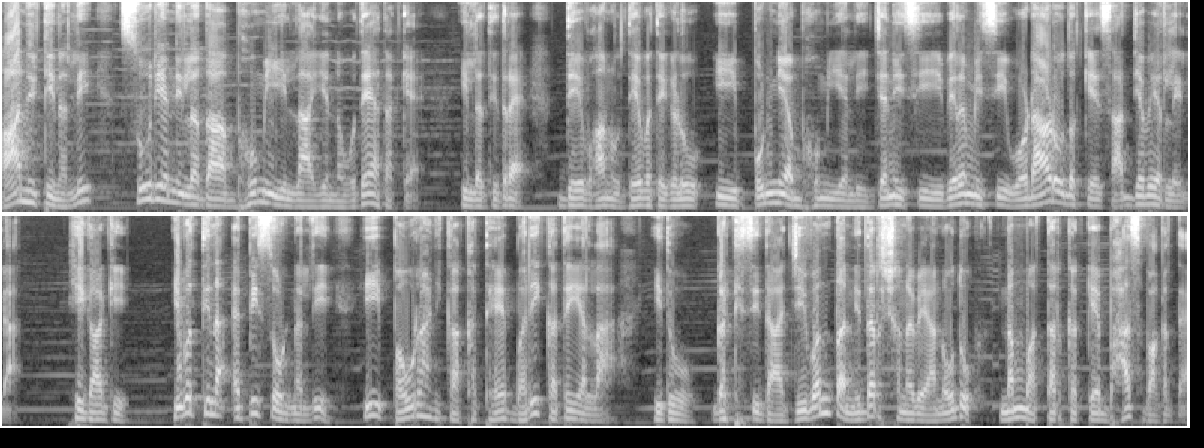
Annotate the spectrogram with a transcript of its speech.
ಆ ನಿಟ್ಟಿನಲ್ಲಿ ಸೂರ್ಯನಿಲ್ಲದ ಭೂಮಿ ಇಲ್ಲ ಎನ್ನುವುದೇ ಅದಕ್ಕೆ. ಇಲ್ಲದಿದ್ರೆ ದೇವಾನು ದೇವತೆಗಳು ಈ ಪುಣ್ಯ ಭೂಮಿಯಲ್ಲಿ ಜನಿಸಿ ವಿರಮಿಸಿ ಓಡಾಡುವುದಕ್ಕೆ ಸಾಧ್ಯವೇ ಇರಲಿಲ್ಲ. ಹೀಗಾಗಿ ಇವತ್ತಿನ ಎಪಿಸೋಡ್ನಲ್ಲಿ ಈ ಪೌರಾಣಿಕ ಕಥೆ ಬರೀ ಕಥೆಯಲ್ಲ, ಇದು ಘಟಿಸಿದ ಜೀವಂತ ನಿದರ್ಶನವೇ ಅನ್ನೋದು ನಮ್ಮ ತರ್ಕಕ್ಕೆ ಭಾಸವಾಗುತ್ತೆ.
